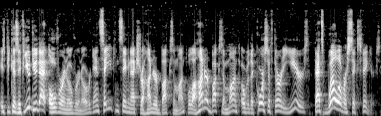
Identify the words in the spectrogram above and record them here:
is because if you do that over and over and over again, say you can save an extra 100 bucks a month. Well, 100 bucks a month over the course of 30 years, that's well over six figures.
